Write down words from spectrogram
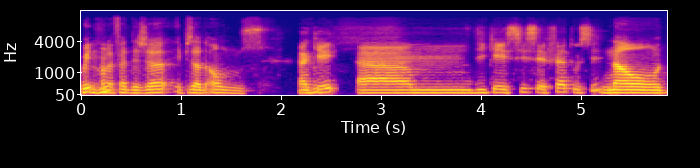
Oui, mm -hmm. on l'a fait déjà, épisode 11. OK. Um, DKC, c'est fait aussi? Non,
